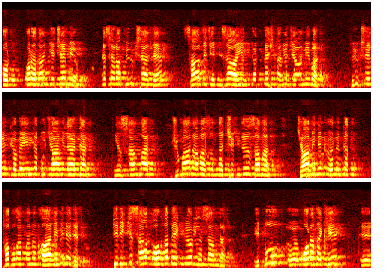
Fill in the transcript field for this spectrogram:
or- oradan geçemiyor. Mesela Brüksel'de sadece bize ait 4-5 tane cami var. Brüksel'in göbeğinde bu camilerden insanlar cuma namazında çıktığı zaman caminin önünde toplanmanın alemi nedir? Bir iki saat orada bekliyor insanlar. E bu e, oradaki e,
